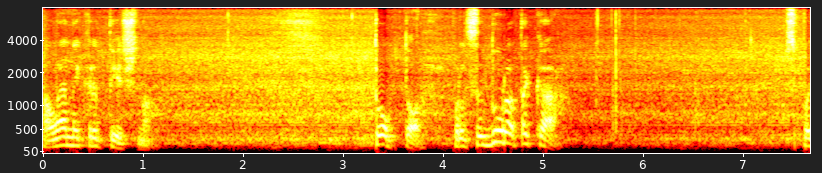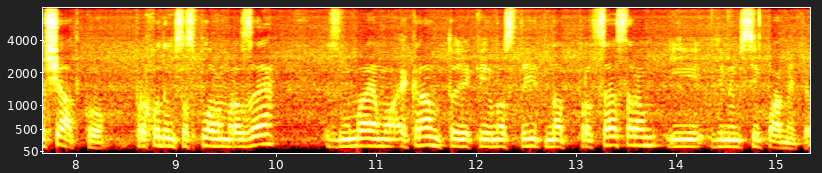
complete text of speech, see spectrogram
Але не критично. Тобто, процедура така. Спочатку проходимо зі сплавом розе, знімаємо екран, той, який у нас стоїть над процесором і UMC пам'яттю.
